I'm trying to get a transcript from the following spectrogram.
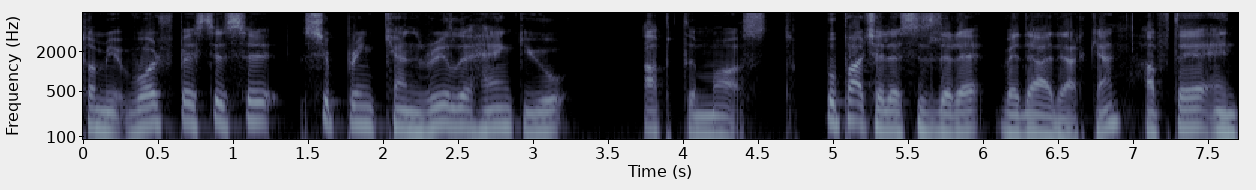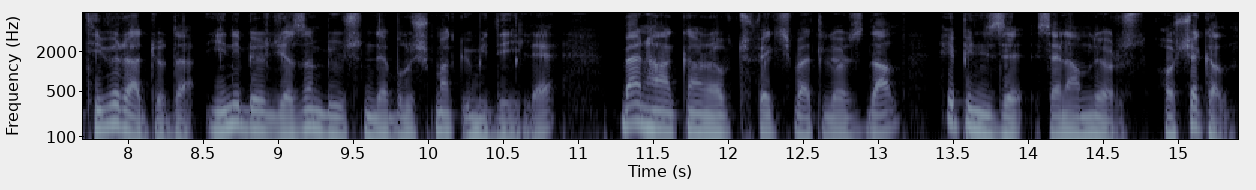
Tommy Wolf bestesi Spring Can Really Hang You Up The Most. Bu parçayla sizlere veda ederken haftaya NTV Radyo'da yeni bir cazın büyüsünde buluşmak ümidiyle ben Hakan Rauf Tüfekçi ve Özdal hepinizi selamlıyoruz. Hoşçakalın.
